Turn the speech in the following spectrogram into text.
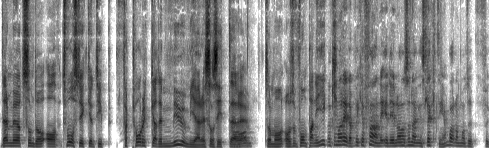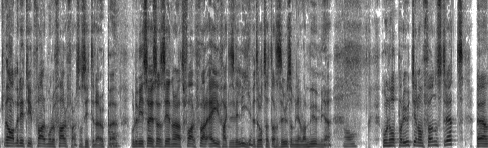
där möts hon då av två stycken typ förtorkade mumier som sitter... Ja. Som hon, och så får hon panik. Men får man reda på vilka fan det är? Det någon sån här släktingar bara de har typ förklarat? Ja, men det är typ farmor och farfar som sitter där uppe. Och det visar ju sig senare att farfar är ju faktiskt vid liv, trots att han ser ut som en jävla mumie. Ja. Hon hoppar ut genom fönstret eh,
